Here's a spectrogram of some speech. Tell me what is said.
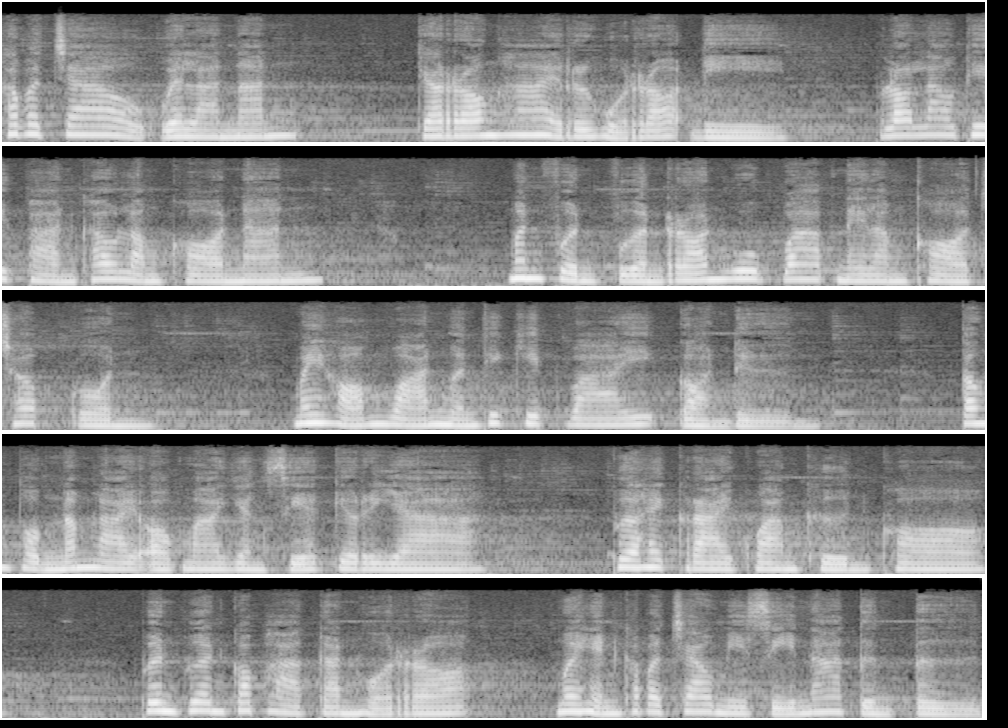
ข้าพเจ้าเวลานั้น จะร้องไห้หรือหัวเราะดี เพราะเล้าที่ผ่านเข้าลำคอนั้น มันเฟื่อนเฟื่อนร้อนวูบวาบในลำคอชอบกล ไม่หอมหวานเหมือนที่คิดไว้ก่อนดื่ม ต้องถมน้ำลายออกมาอย่างเสียกิริยา เพื่อให้คลายความขืนคอ เพื่อนๆก็พากันหัวเราะ เมื่อเห็นข้าพเจ้ามีสีหน้าตื่นตื่น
